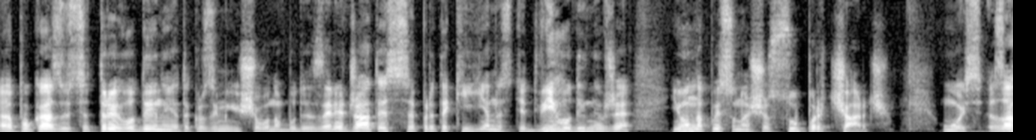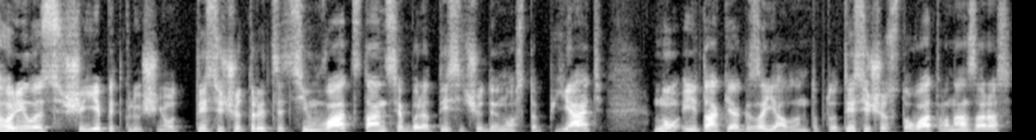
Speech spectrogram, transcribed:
Е, Показується 3 години, я так розумію, що воно буде заряджатися при такій ємності, 2 години вже. І он написано, що Supercharge. Ось, загорілось, що є підключення. От 1037 Вт станція бере, 1095. Ну і так як заявлено. Тобто 1100 Вт вона зараз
